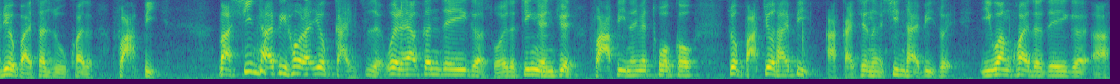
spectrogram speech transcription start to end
六百三十五块的法币。那新台币后来又改制，为了要跟这一个所谓的金元券法币那边脱钩，就把旧台币啊改成了新台币，所以一万块的这一个啊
